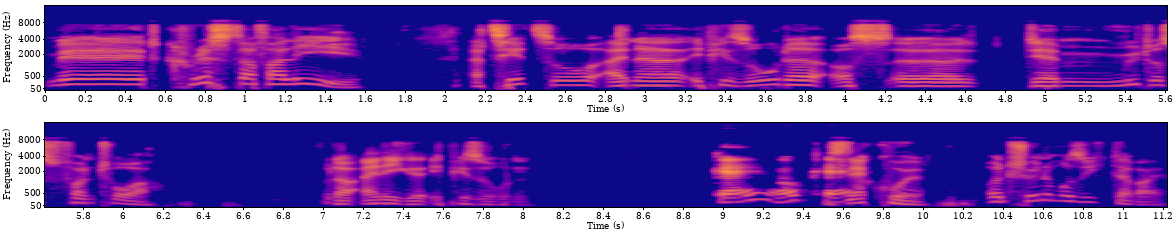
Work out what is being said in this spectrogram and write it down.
Mit Christopher Lee. Erzählt so eine Episode aus äh, dem Mythos von Thor. Oder einige Episoden. Okay, okay. Sehr cool. Und schöne Musik dabei.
